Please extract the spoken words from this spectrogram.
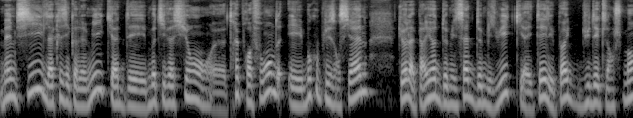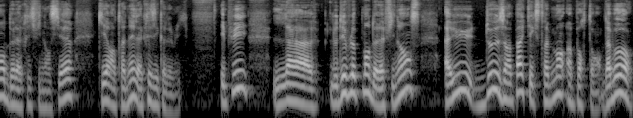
même si la crise économique a des motivations euh, très profondes et beaucoup plus anciennes que la période 2007-2008, qui a été l'époque du déclenchement de la crise financière qui a entraîné la crise économique. Et puis, le développement de la finance a eu deux impacts extrêmement importants. D'abord,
